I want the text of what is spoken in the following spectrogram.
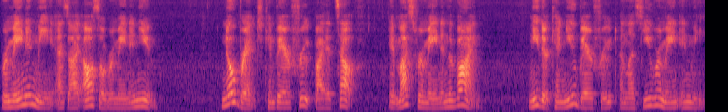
Remain in me as I also remain in you. No branch can bear fruit by itself, it must remain in the vine. Neither can you bear fruit unless you remain in me.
